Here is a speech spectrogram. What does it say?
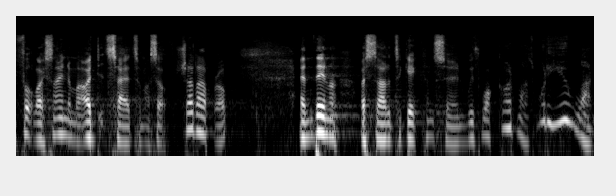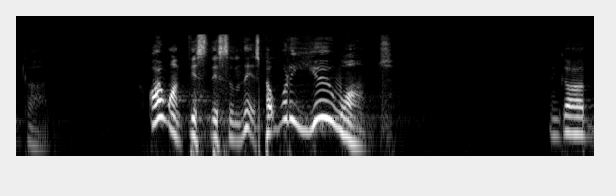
felt like saying to myself, I did say it to myself, shut up, Rob. And then I started to get concerned with what God wants. What do you want, God? I want this, this, and this, but what do you want? And God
